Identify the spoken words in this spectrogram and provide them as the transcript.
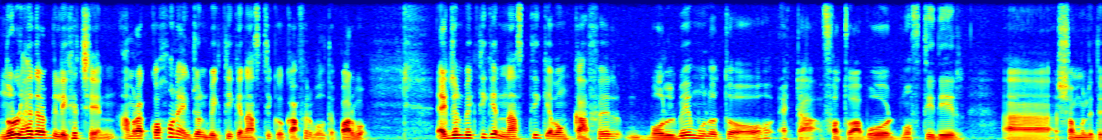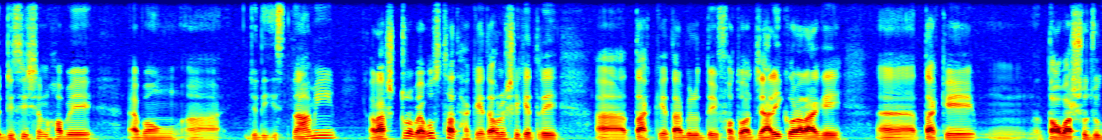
নুরুল হায়দার আপনি লিখেছেন, আমরা কখন একজন ব্যক্তিকে নাস্তিক ও কাফের বলতে পারব? একজন ব্যক্তিকে নাস্তিক এবং কাফের বলবে মূলত একটা ফতোয়া বোর্ড, মুফতিদের সম্মিলিত ডিসিশন হবে এবং যদি ইসলামী রাষ্ট্র ব্যবস্থা থাকে, তাহলে সেক্ষেত্রে তাকে তার বিরুদ্ধে ফতোয়া জারি করার আগে তাকে তবার সুযোগ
